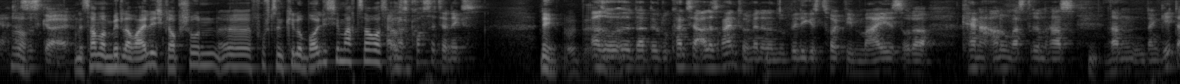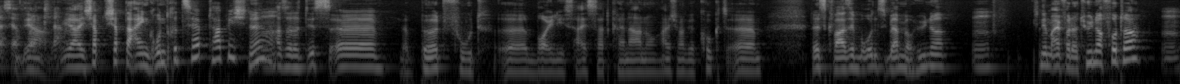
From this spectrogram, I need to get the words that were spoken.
Ja, das So. ist geil. Und jetzt haben wir mittlerweile, ich glaube, schon äh, 15 Kilo Boilies gemacht daraus. Aber Also, das kostet ja nichts. Nee, Also äh, da, du kannst ja alles reintun, wenn du dann so billiges Zeug wie Mais oder keine Ahnung was drin hast, dann, dann geht das ja voll ja, klar. ja, ich habe ich hab da ein Grundrezept, habe ich. Ne? Mhm. Also das ist äh, Bird Food äh, Boilies, heißt das, keine Ahnung, habe ich mal geguckt. Ähm, das ist quasi bei uns, wir haben ja Hühner. Mhm. Ich nehme einfach das Hühnerfutter. Mhm.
